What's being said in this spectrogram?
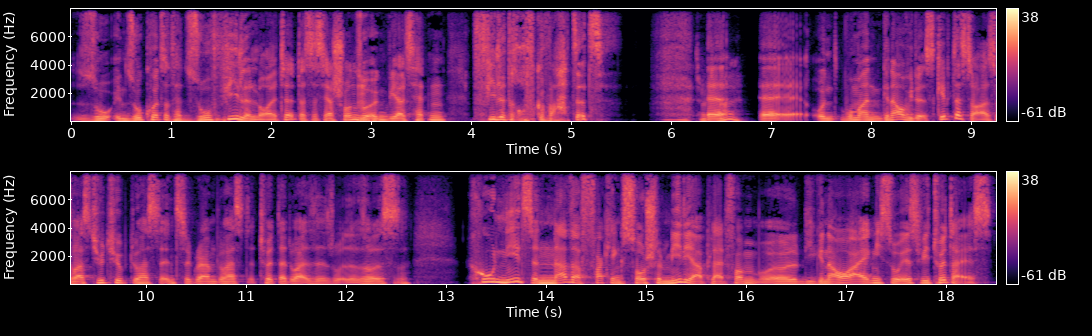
so in so kurzer Zeit so viele Leute, das ist ja schon so mhm. irgendwie, als hätten viele drauf gewartet. Total. Äh, äh, und wo man, genau, wie du, es gibt das doch. Also du hast YouTube, du hast Instagram, du hast Twitter, du hast so, so ist, who needs another fucking Social Media Plattform, äh, die genau eigentlich so ist, wie Twitter ist?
